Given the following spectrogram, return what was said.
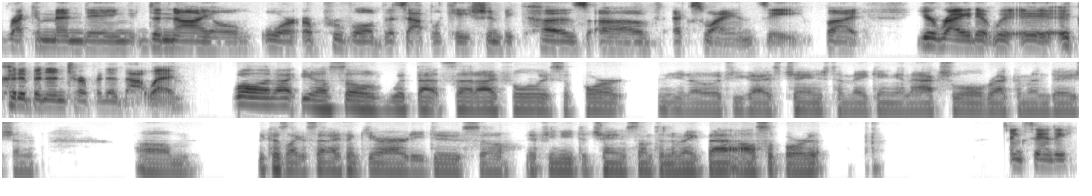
recommending denial or approval of this application because of X, Y, and Z. But you're right, it, w- it, it could have been interpreted that way. well, and I you know, so with that said, I fully support you know if you guys change to making an actual recommendation, um, because like I said, I think you're already do. So if you need to change something to make that, I'll support it. Thanks, Andy.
